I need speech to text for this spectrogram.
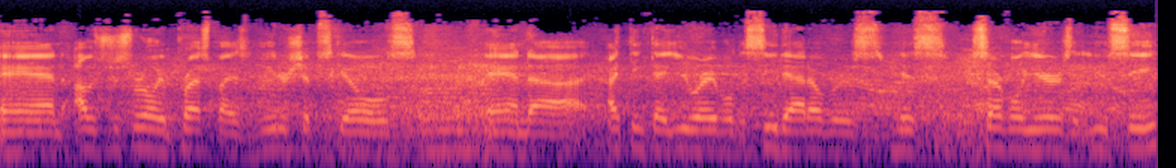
and I was just really impressed by his leadership skills. And uh, I think that you were able to see that over his, his several years at UC.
